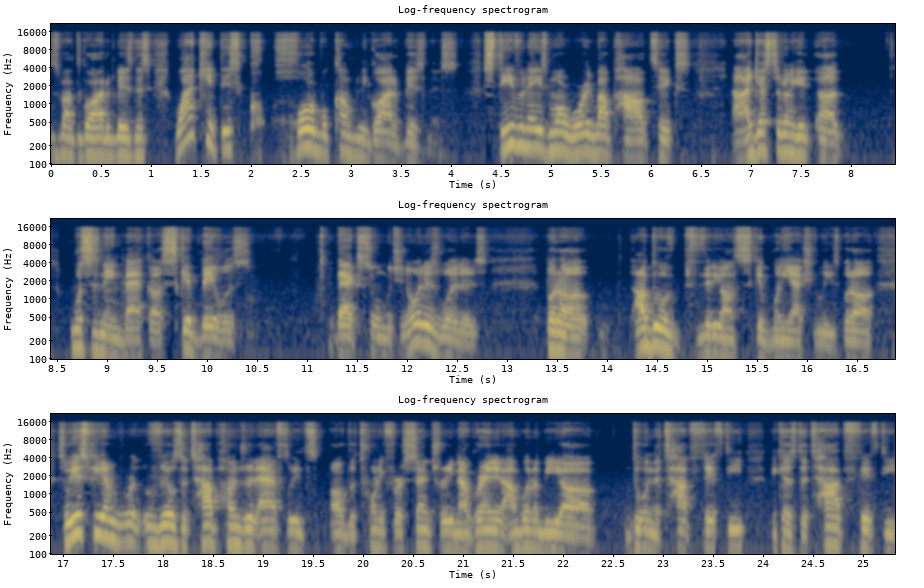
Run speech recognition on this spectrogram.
is about to go out of business. Why can't this horrible company go out of business? Stephen A. is more worried about politics. I guess they're gonna get uh, what's his name back? Uh, Skip Bayless back soon. But you know it is what it is. But uh, I'll do a video on Skip when he actually leaves. But uh, so ESPN re- reveals the top hundred athletes of the 21st century. Now, granted, I'm gonna be uh doing the top 50 because the top 50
